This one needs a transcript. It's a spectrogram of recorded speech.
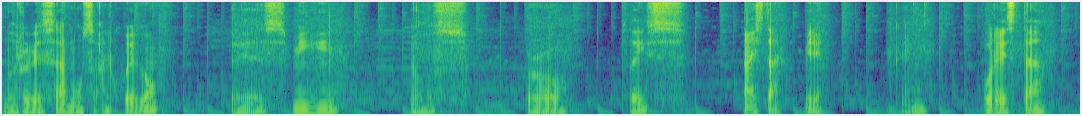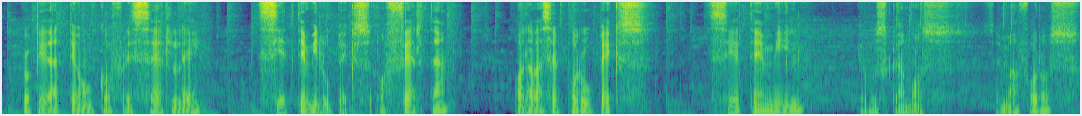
Nos regresamos al juego. 3000 Hillsborough Place. Ahí está, miren. Por esta propiedad tengo que ofrecerle 7000 UPEX oferta. Ahora va a ser por UPEX 7000 que buscamos semáforos.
